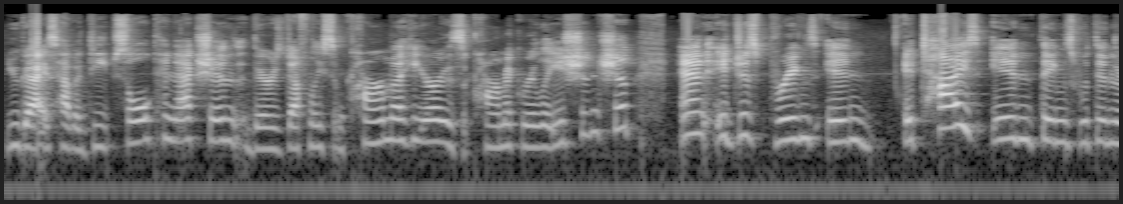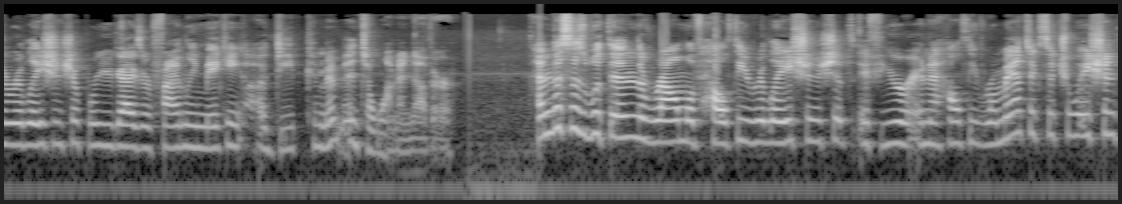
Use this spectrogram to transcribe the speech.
you guys have a deep soul connection. There's definitely some karma here. It's a karmic relationship. And it just brings in, it ties in things within the relationship where you guys are finally making a deep commitment to one another. And this is within the realm of healthy relationships. If you're in a healthy romantic situation,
